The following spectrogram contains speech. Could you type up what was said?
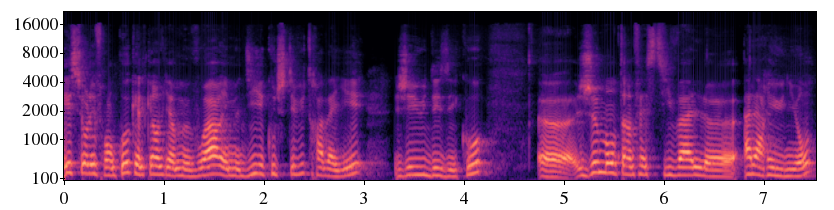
Et sur les Franco, quelqu'un vient me voir et me dit Écoute, je t'ai vu travailler, j'ai eu des échos. je monte un festival à La Réunion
